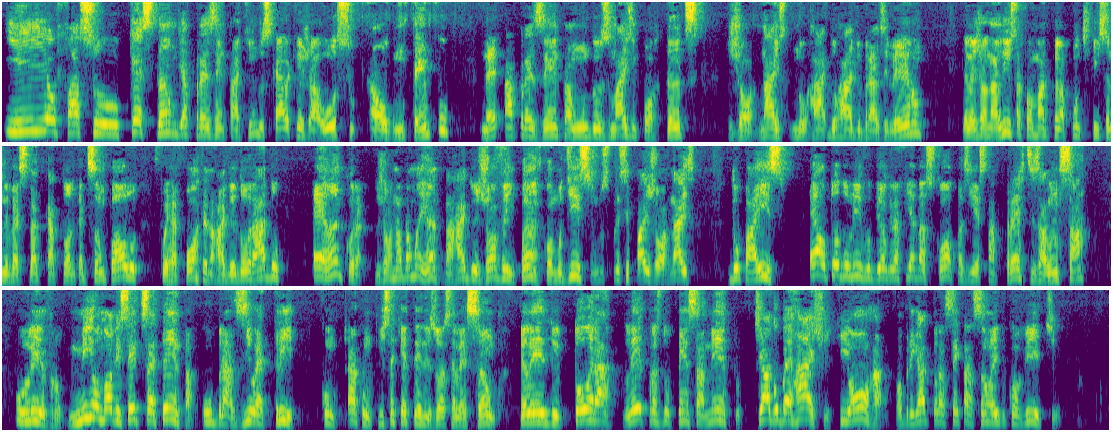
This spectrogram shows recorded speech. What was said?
E eu faço questão de apresentar aqui um dos caras que eu já ouço há algum tempo, né? apresenta um dos mais importantes jornais no, do rádio brasileiro. Ele é jornalista formado pela Pontifícia Universidade Católica de São Paulo, foi repórter na Rádio Dourado, é âncora do Jornal da Manhã, da Rádio Jovem Pan, como disse, um dos principais jornais do país. É autor do livro Biografia das Copas e está prestes a lançar o livro 1970, O Brasil é Tri, a conquista que eternizou a seleção pela editora Letras do Pensamento. Tiago Berrache, que honra. Obrigado pela aceitação aí do convite.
